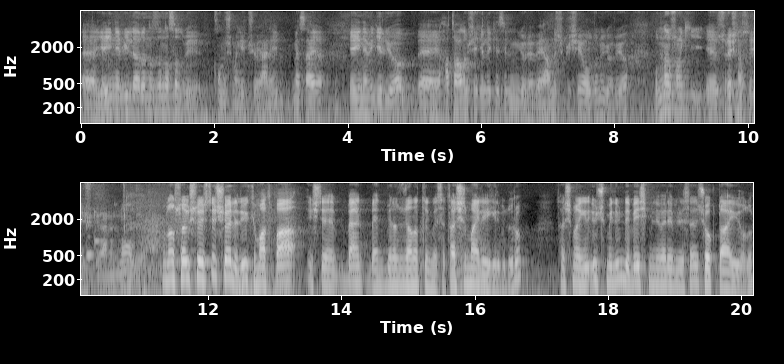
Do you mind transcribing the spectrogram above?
e, yayın eviyle aranızda nasıl bir konuşma geçiyor? Yani mesela yayın evi geliyor, e, hatalı bir şekilde kesildiğini görüyor ve yanlış bir şey olduğunu görüyor. Bundan sonraki e, süreç nasıl işliyor? Yani ne oluyor? Bundan sonraki süreçte şöyle diyor ki matbaa işte ben ben biraz önce anlattığım mesela taşırma ile ilgili bir durum. Taşıma ile ilgili 3 milim de 5 milim verebilirseniz çok daha iyi olur.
